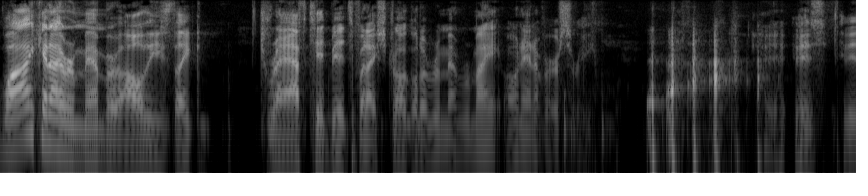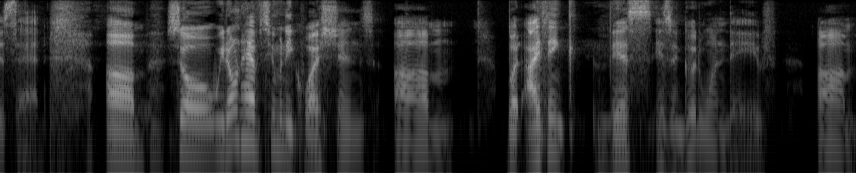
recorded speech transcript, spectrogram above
Why can I remember all these like draft tidbits, but I struggle to remember my own anniversary? it is. It is sad. Um, so we don't have too many questions, um, but I think this is a good one, Dave. Um,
